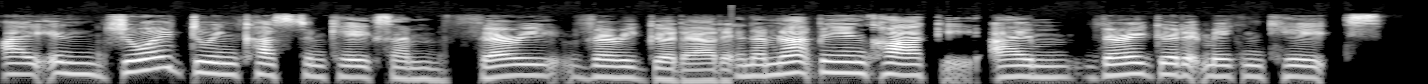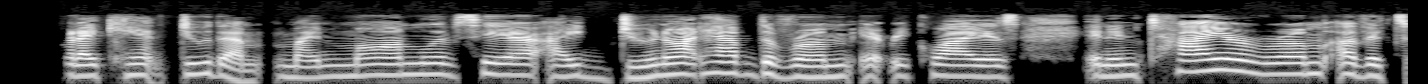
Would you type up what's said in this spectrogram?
I enjoyed doing custom cakes. I'm very, very good at it. And I'm not being cocky. I'm very good at making cakes but I can't do them. My mom lives here. I do not have the room. It requires an entire room of its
